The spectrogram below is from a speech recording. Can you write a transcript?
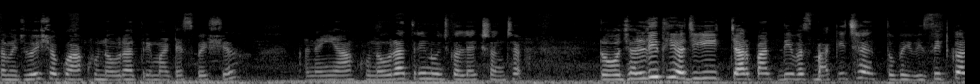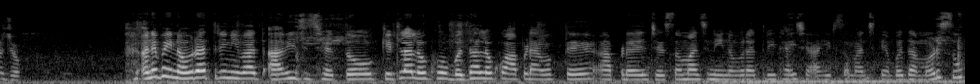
તમે જોઈ શકો આખું નવરાત્રી માટે સ્પેશિયલ અને અહીંયા આખું નવરાત્રીનું જ કલેક્શન છે. તો જલ્દીથી હજી ચાર પાંચ દિવસ બાકી છે તો ભાઈ વિઝિટ કરજો. અને ભાઈ, નવરાત્રિની વાત આવી જ છે, તો કેટલા લોકો, બધા લોકો આપણે આ વખતે, આપણે જે સમાજની નવરાત્રિ થાય છે, આહિર સમાજ, ત્યાં બધા મળશું.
